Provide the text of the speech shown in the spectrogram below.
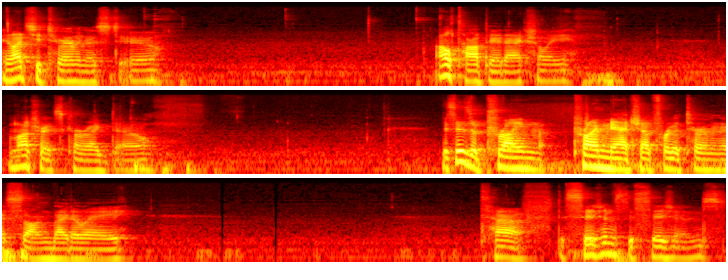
It lets you Terminus too. I'll top it actually. I'm not sure it's correct though. This is a prime prime matchup for the Terminus song, by the way. Tough. Decisions, decisions.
